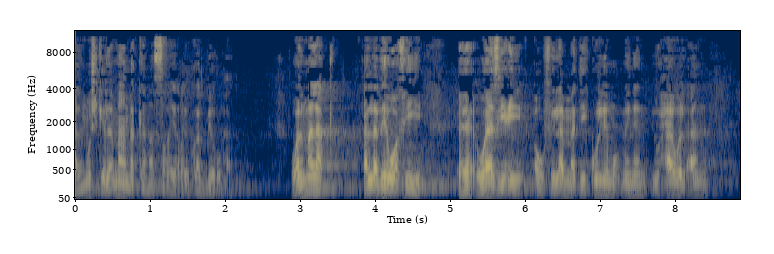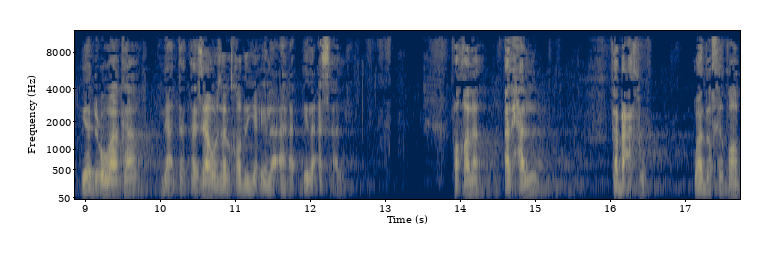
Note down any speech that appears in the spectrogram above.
المشكلة مهما كانت صغيرة يكبرها. والملك الذي هو في آه، وازع أو في لمة كل مؤمن يحاول أن يدعوك لأن تتجاوز القضية إلى أه-، إلى أسهل. فقال الحل فابعثوا وهذا الخطاب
